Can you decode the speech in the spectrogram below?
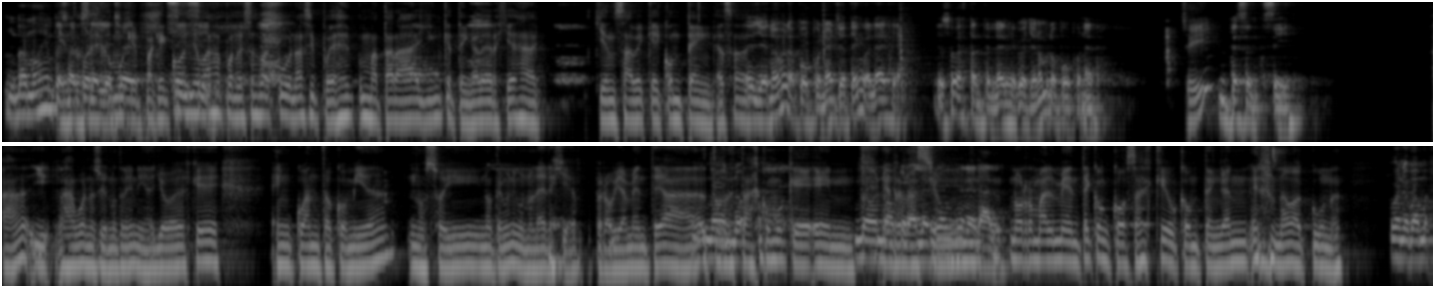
Vamos a empezar por el como que, ¿para qué coño vas a poner esas vacunas si puedes matar a alguien que tenga alergias a quién sabe qué contenga, ¿sabes? Yo no me la puedo poner, yo tengo alergia. Yo soy bastante alérgico, yo no me lo puedo poner. ¿Sí? Sí. Ah, y, ah, bueno, sí, yo no tenía ni idea. Yo es que en cuanto a comida, no soy, no tengo ninguna alergia, pero obviamente ah, tú no, estás como que en, no, no, en relación en general. normalmente con cosas que contengan en una vacuna. Bueno, vamos,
